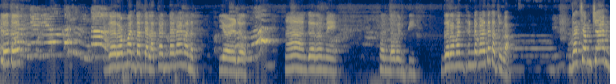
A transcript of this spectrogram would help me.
गरम म्हणतात त्याला थंड नाही म्हणत येळ हा गरम आहे. थंड म्हणती. गरम आणि थंड कळतं का तुला? जा चमचान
